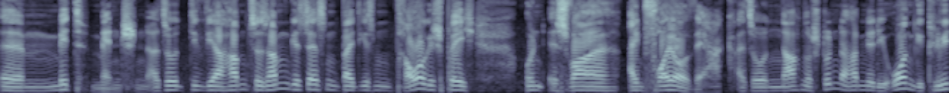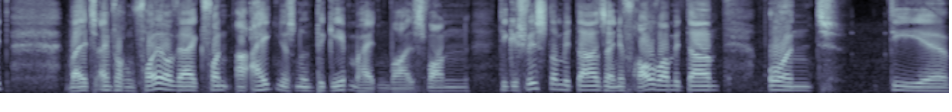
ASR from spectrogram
ähm, mit Menschen. Also die, wir haben zusammengesessen bei diesem Trauergespräch und es war ein Feuerwerk. Also nach einer Stunde haben mir die Ohren geglüht, weil es einfach ein Feuerwerk von Ereignissen und Begebenheiten war. Es waren die Geschwister mit da, seine Frau war mit da und die äh,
